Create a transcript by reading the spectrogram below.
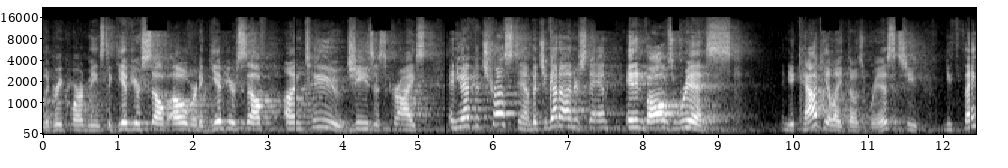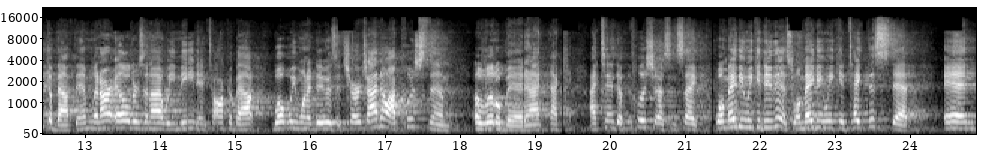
the Greek word means to give yourself over, to give yourself unto Jesus Christ. And you have to trust him, but you got to understand it involves risk. And you calculate those risks. You, you think about them. When our elders and I, we meet and talk about what we want to do as a church, I know I push them a little bit. And I, I, I tend to push us and say, well, maybe we could do this. Well, maybe we could take this step. And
